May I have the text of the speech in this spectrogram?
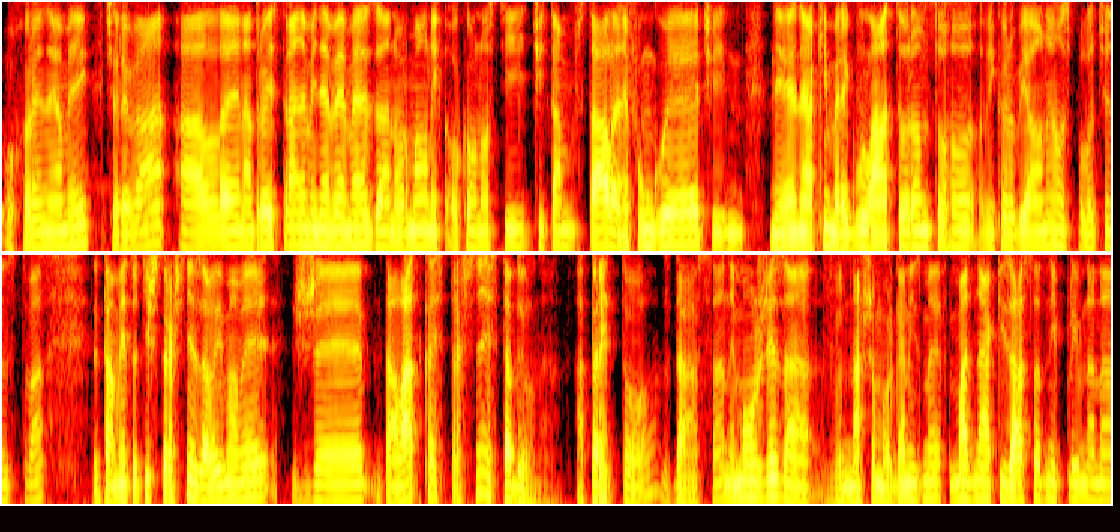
ochoreniami čreva, ale na druhej strane my nevieme za normálnych okolností, či tam stále nefunguje, či je nejakým regulátorom toho mikrobiálneho spoločenstva. Tam je totiž strašne zaujímavé, že tá látka je strašne nestabilná. A preto, zdá sa, nemôže za, v našom organizme mať nejaký zásadný vplyv na, na,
